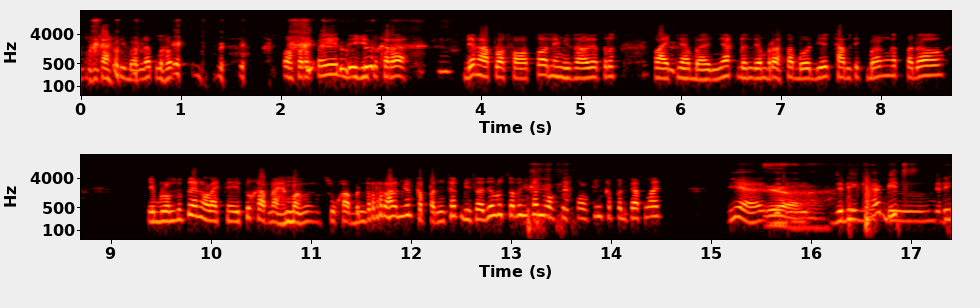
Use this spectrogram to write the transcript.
Makasih banget loh over pede gitu karena dia ngupload foto nih misalnya terus like-nya banyak dan dia merasa bahwa dia cantik banget padahal ya belum tentu yang like-nya itu karena emang suka beneran kan kepencet bisa aja lu sering kan waktu stalking kepencet like Iya, Iya. jadi jadi Gitu. habits, jadi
